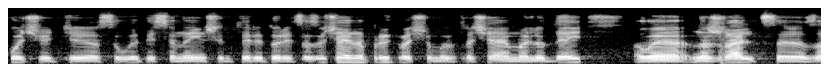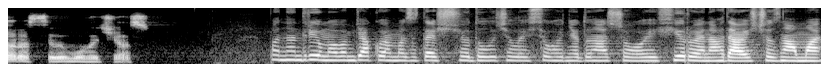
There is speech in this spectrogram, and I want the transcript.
хочуть е, селитися на іншій території. Це звичайно прикро, що ми втрачаємо людей, але на жаль, це зараз це вимога часу. Пане Андрію, ми вам дякуємо за те, що долучились сьогодні до нашого ефіру. Я нагадаю, що з нами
